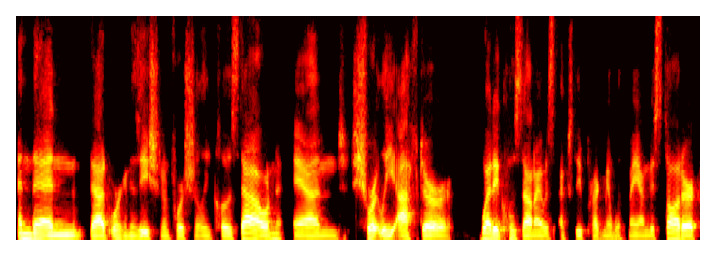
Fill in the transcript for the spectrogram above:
And then that organization unfortunately closed down. And shortly after when it closed down, I was actually pregnant with my youngest daughter.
